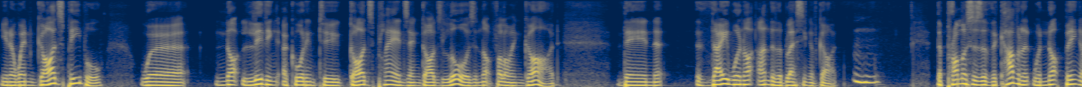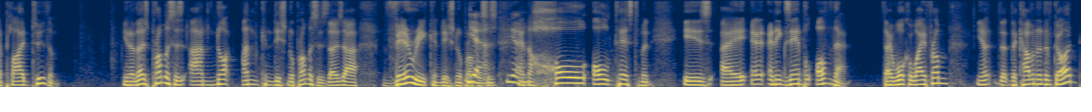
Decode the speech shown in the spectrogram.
You know when God's people were not living according to God's plans and God's laws and not following God, then they were not under the blessing of God. Mm-hmm. the promises of the covenant were not being applied to them. You know, those promises are not unconditional promises. Those are very conditional Yeah, promises. yeah. And the whole Old Testament is a, a- an example of that. They walk away from, you know, the, the covenant of God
